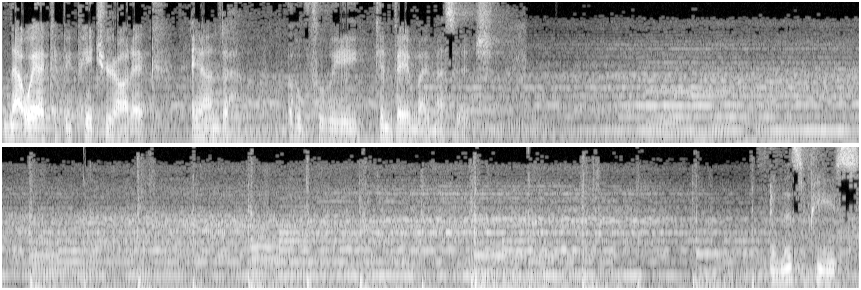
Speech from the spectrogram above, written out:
And that way I could be patriotic and hopefully convey my message. In this piece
